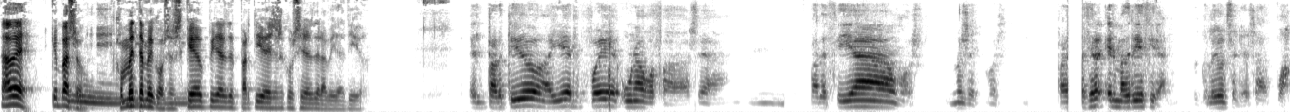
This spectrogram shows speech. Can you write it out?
A ver, ¿qué pasó? Y- Coméntame cosas. ¿Qué opinas del partido y de esas cosillas de la vida, tío? El partido ayer fue una gozada. O sea, parecía, vamos, no sé, pues, parecía el Madrid de Zidane. te lo digo en serio, o sea, buah.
